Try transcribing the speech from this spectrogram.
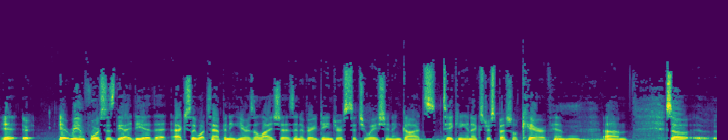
it, it it reinforces the idea that actually what's happening here is Elisha is in a very dangerous situation and God's taking an extra special care of him. Um, so, uh,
